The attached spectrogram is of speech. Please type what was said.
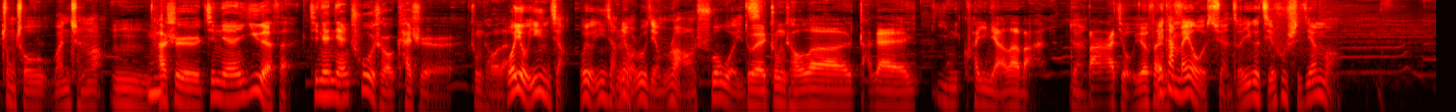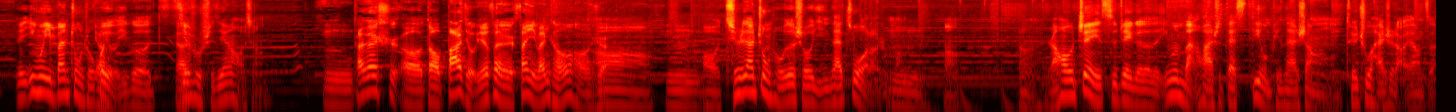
众筹完成了。嗯，它是今年一月份，今年年初的时候开始众筹的，我有印象，我有印象，嗯。那会儿录节目的时候好像说过一次。对，众筹了大概一快一年了吧，对。八九月份，因为他没有选择一个结束时间嘛，因为一般众筹会有一个结束时间，好像。嗯，大概是呃到八九月份翻译完成，好像是，哦。嗯。哦，其实，在众筹的时候已经在做了，是吗？嗯。嗯，然后这一次这个英文版的话是在 Steam 平台上推出，还是老样子。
